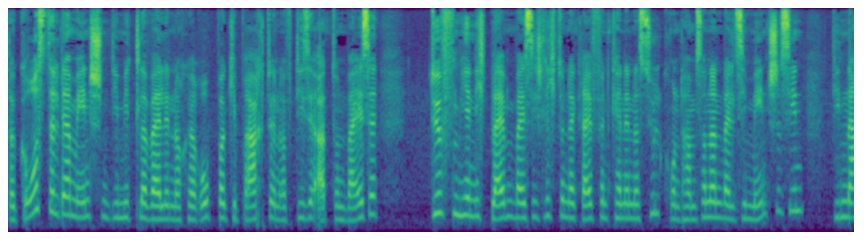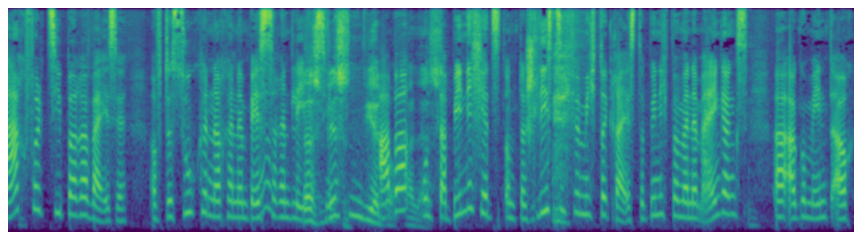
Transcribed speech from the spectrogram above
der Großteil der Menschen, die mittlerweile nach Europa gebracht werden auf diese Art und Weise, dürfen hier nicht bleiben, weil sie schlicht und ergreifend keinen Asylgrund haben, sondern weil sie Menschen sind, die nachvollziehbarerweise auf der Suche nach einem besseren Leben das sind. wissen wir doch Aber, alles. und da bin ich jetzt, und da schließt sich für mich der Kreis, da bin ich bei meinem Eingangsargument auch,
